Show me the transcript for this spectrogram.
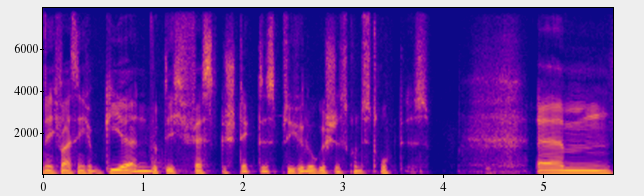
Ich weiß nicht, ob Gier ein wirklich festgestecktes psychologisches Konstrukt ist. Ähm,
